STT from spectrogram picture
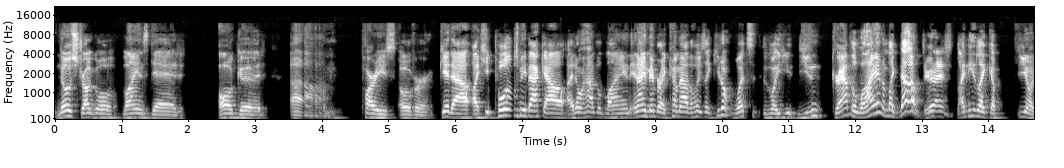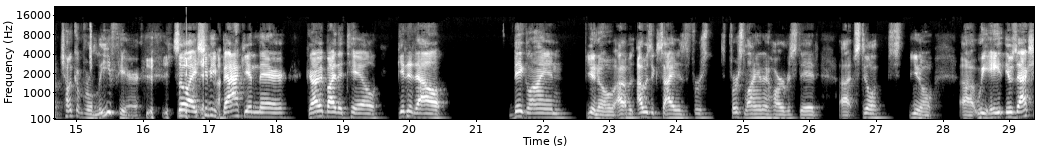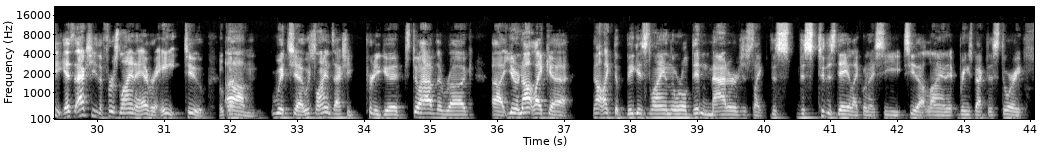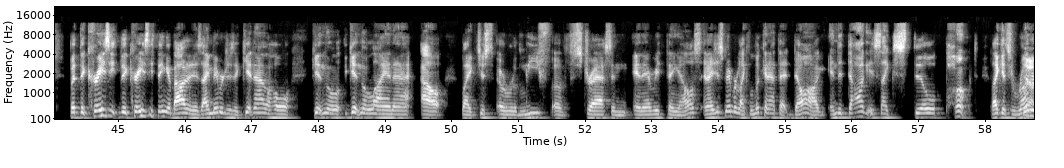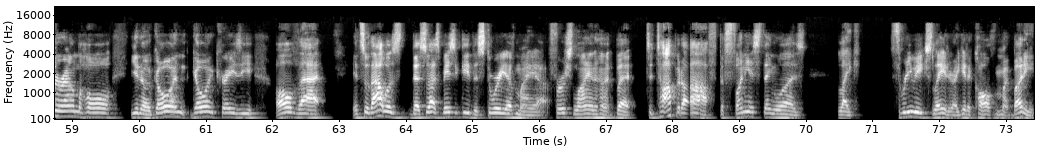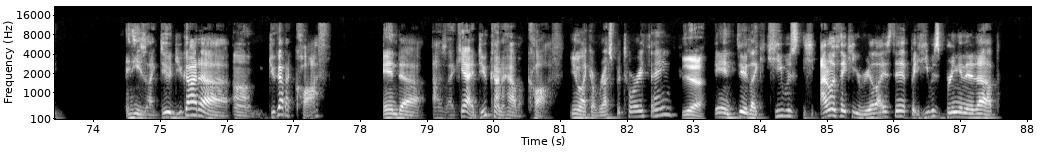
No struggle, lion's dead, all good. Um, party's over. Get out. Like he pulls me back out. I don't have the lion. And I remember I come out of the hole. He's like, You don't what's like you you didn't grab the lion? I'm like, no, dude, I just, I need like a you know chunk of relief here. So I should shimmy back in there, grab it by the tail, get it out. Big lion, you know, I was I was excited as the first first lion I harvested. Uh still, you know, uh we ate it was actually it's actually the first lion I ever ate too. Okay. Um which uh, which lion's actually pretty good. Still have the rug. Uh you know, not like a not like the biggest lion in the world didn't matter just like this this to this day like when i see see that lion it brings back this story but the crazy the crazy thing about it is i remember just like getting out of the hole getting the getting the lion at, out like just a relief of stress and and everything else and i just remember like looking at that dog and the dog is like still pumped like it's running Yeah. around the hole you know going going crazy all that and so that was that. So that's basically the story of my uh, first lion hunt. But to top it off, the funniest thing was like three weeks later, I get a call from my buddy, and he's like, "Dude, you got a um, do you got a cough?" And uh, I was like, "Yeah, I do kind of have a cough, you know, like a respiratory thing." yeah. And dude, like he was, he, I don't think he realized it, but he was bringing it up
